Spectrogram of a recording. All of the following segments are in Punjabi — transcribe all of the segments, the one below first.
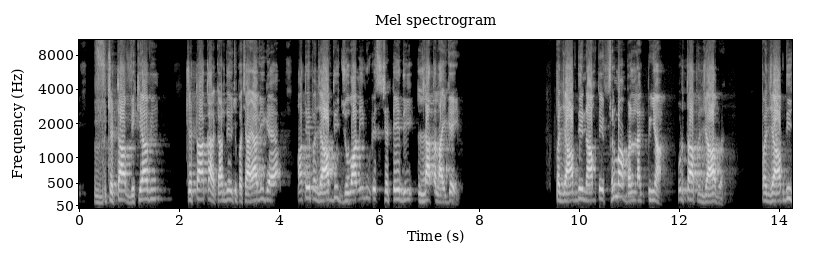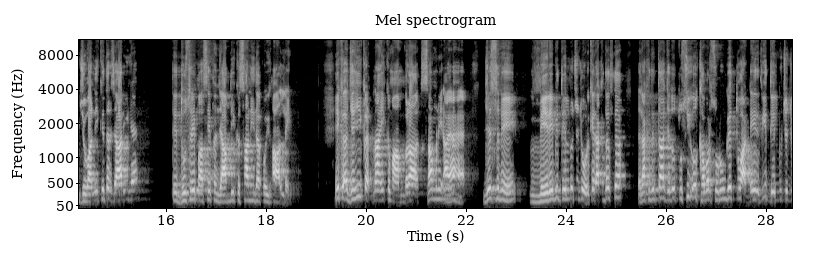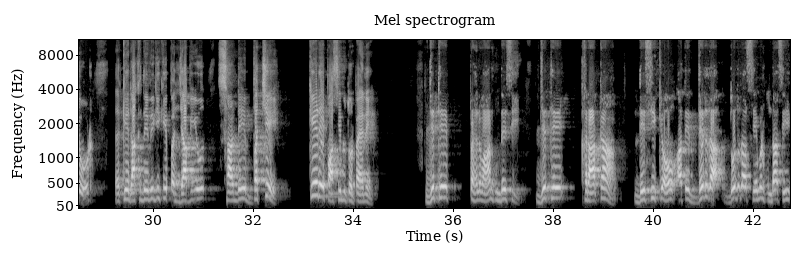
ਚਿੱਟਾ ਵਿਕਿਆ ਵੀ, ਚਿੱਟਾ ਘਰ ਘਰ ਦੇ ਵਿੱਚ ਪਹੁੰਚਾਇਆ ਵੀ ਗਿਆ। ਅਤੇ ਪੰਜਾਬ ਦੀ ਜਵਾਨੀ ਨੂੰ ਇਸ ਚਿੱਟੇ ਦੀ ਲੱਤ ਲਾਈ ਗਈ। ਪੰਜਾਬ ਦੇ ਨਾਮ ਤੇ ਫਿਲਮਾਂ ਬਣਨ ਲੱਗ ਪਈਆਂ, ਉੜਤਾ ਪੰਜਾਬ। ਪੰਜਾਬ ਦੀ ਜਵਾਨੀ ਕਿੱਧਰ ਜਾ ਰਹੀ ਹੈ? ਤੇ ਦੂਸਰੇ ਪਾਸੇ ਪੰਜਾਬ ਦੀ ਕਿਸਾਨੀ ਦਾ ਕੋਈ ਹਾਲ ਨਹੀਂ। ਇੱਕ ਅਜਿਹੀ ਘਟਨਾ, ਇੱਕ ਮਾਮਲਾ ਸਾਹਮਣੇ ਆਇਆ ਹੈ, ਜਿਸ ਨੇ ਮੇਰੇ ਵੀ ਦਿਲ ਨੂੰ ਝੰਜੋੜ ਕੇ ਰੱਖ ਦਿੱਤਾ ਰੱਖ ਦਿੱਤਾ। ਜਦੋਂ ਤੁਸੀਂ ਉਹ ਖਬਰ ਸੁਣੋਗੇ, ਤੁਹਾਡੇ ਵੀ ਦਿਲ ਨੂੰ ਝੰਜੋੜ ਕੇ ਰੱਖ ਦੇਵੇਗੀ ਕਿ ਪੰਜਾਬੀਓ ਸਾਡੇ ਬੱਚੇ ਕਿਹੜੇ ਪਾਸੇ ਨੂੰ ਤੁਰ ਪਏ ਨੇ? ਜਿੱਥੇ ਪਹਿਲਵਾਨ ਹੁੰਦੇ ਸੀ, ਜਿੱਥੇ ਖਰਾਕਾਂ, ਦੇਸੀ ਘਿਓ ਅਤੇ ਦੁੱਧ ਦਾ ਦੁੱਧ ਦਾ ਸੇਵਨ ਹੁੰਦਾ ਸੀ,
